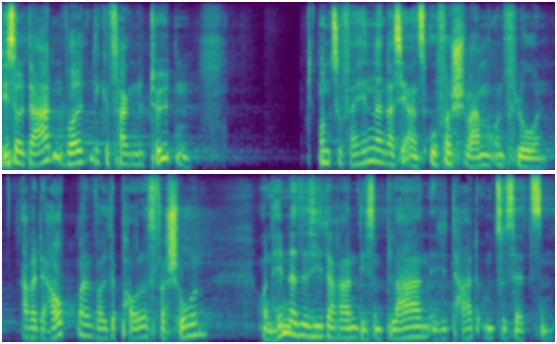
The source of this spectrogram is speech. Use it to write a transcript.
Die Soldaten wollten die Gefangenen töten, um zu verhindern, dass sie ans Ufer schwammen und flohen. Aber der Hauptmann wollte Paulus verschonen und hinderte sie daran, diesen Plan in die Tat umzusetzen.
